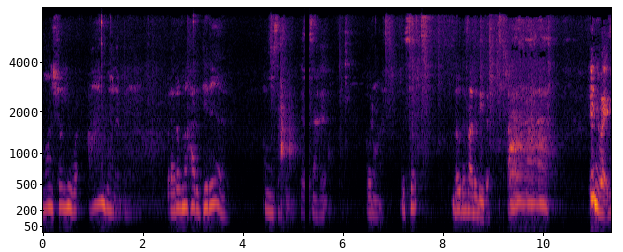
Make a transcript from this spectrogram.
I want to show you where I'm gonna be. But I don't know how to get in. Hold on a second. That's not it. Hold on. This it? No, that's not it either. Ah. Anyway,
